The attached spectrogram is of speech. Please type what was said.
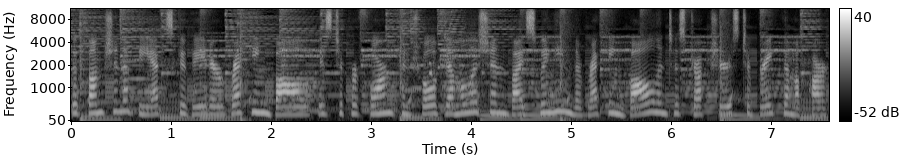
The function of the excavator wrecking ball is to perform controlled demolition by swinging the wrecking ball into structures to break them apart.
